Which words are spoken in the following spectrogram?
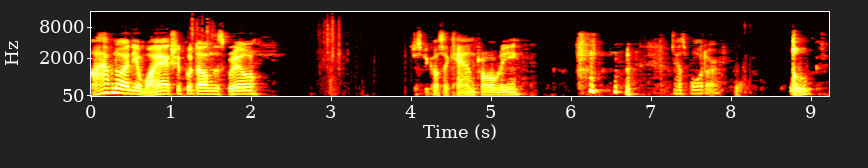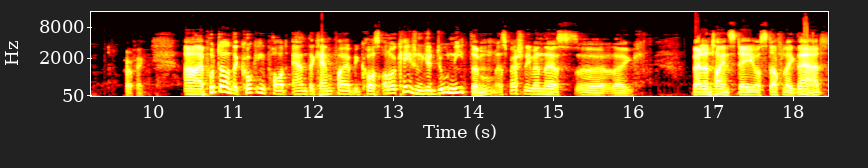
I have no idea why I actually put down this grill. Just because I can, probably. There's water. Luke. Perfect. Uh, I put down the cooking pot and the campfire because on occasion you do need them, especially when there's uh, like Valentine's Day or stuff like that.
